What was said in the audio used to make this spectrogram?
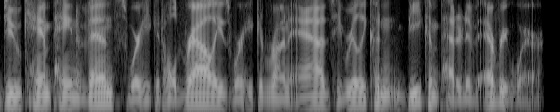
do campaign events, where he could hold rallies, where he could run ads. He really couldn't be competitive everywhere.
